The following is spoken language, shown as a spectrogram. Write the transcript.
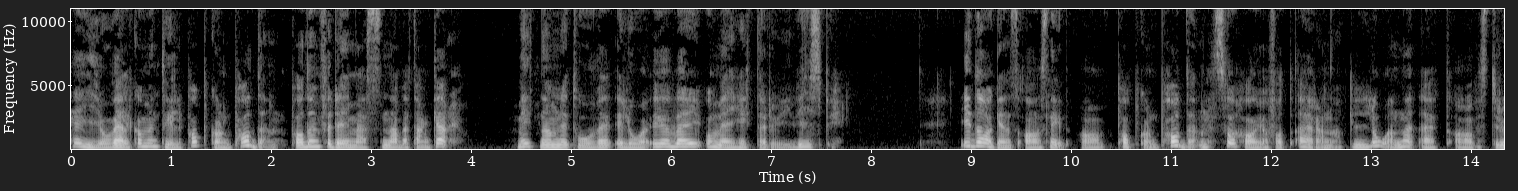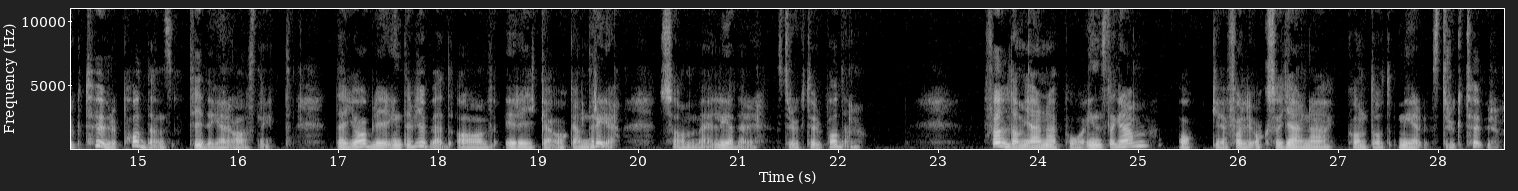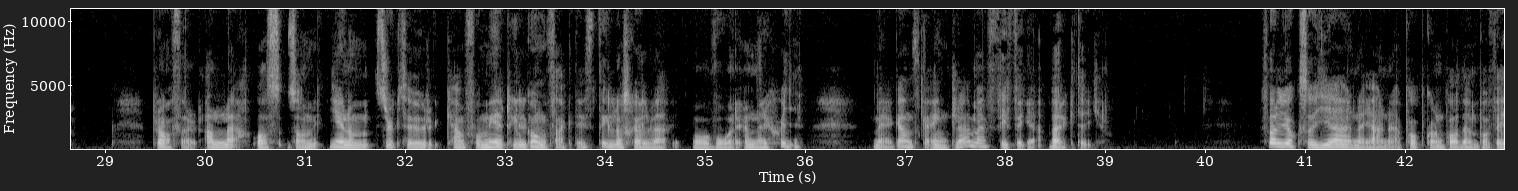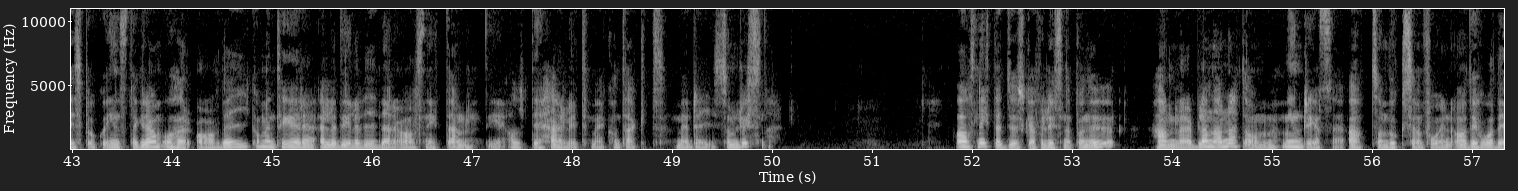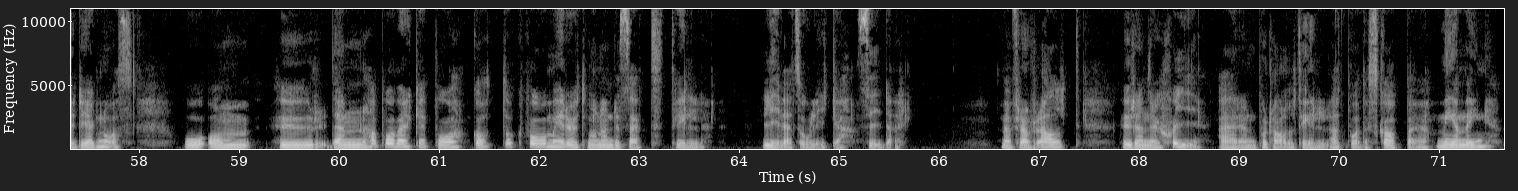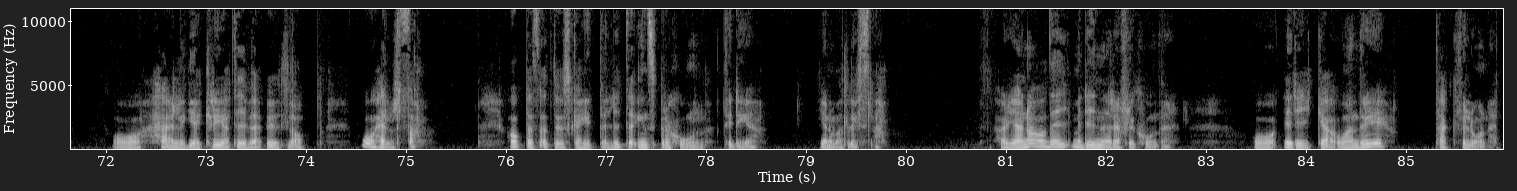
Hej och välkommen till Popcornpodden, podden för dig med snabba tankar. Mitt namn är Tove Eloa Öberg och mig hittar du i Visby. I dagens avsnitt av Popcornpodden så har jag fått äran att låna ett av Strukturpoddens tidigare avsnitt där jag blir intervjuad av Erika och André som leder Strukturpodden. Följ dem gärna på Instagram och följ också gärna kontot Mer struktur. Bra för alla oss som genom struktur kan få mer tillgång faktiskt till oss själva och vår energi med ganska enkla men fiffiga verktyg. Följ också gärna, gärna Popcornpodden på Facebook och Instagram och hör av dig, kommentera eller dela vidare avsnitten. Det är alltid härligt med kontakt med dig som lyssnar. Avsnittet du ska få lyssna på nu handlar bland annat om min resa att som vuxen få en ADHD-diagnos och om hur den har påverkat på gott och på mer utmanande sätt till livets olika sidor. Men framför allt hur energi är en portal till att både skapa mening och härliga kreativa utlopp och hälsa. Hoppas att du ska hitta lite inspiration till det genom att lyssna. Hör gärna av dig med dina reflektioner. Och Erika och André, tack för lånet.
